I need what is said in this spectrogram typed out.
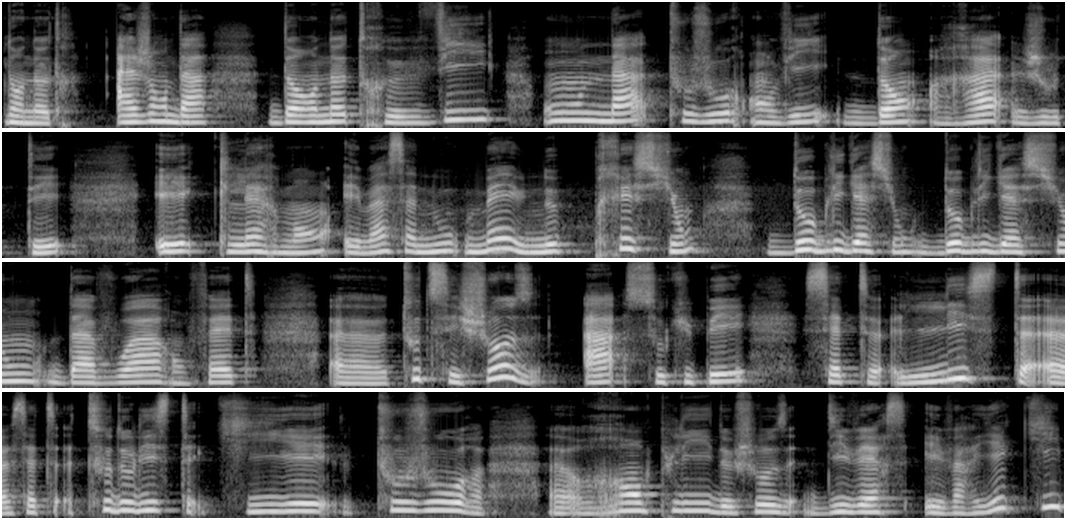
dans notre agenda, dans notre vie, on a toujours envie d'en rajouter. Et clairement, eh ben, ça nous met une pression d'obligation, d'obligation d'avoir en fait euh, toutes ces choses à s'occuper, cette liste, euh, cette to-do list qui est toujours euh, remplie de choses diverses et variées, qui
